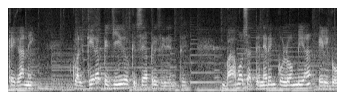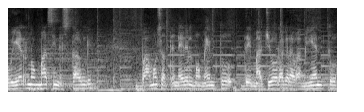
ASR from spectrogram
que gane, cualquier apellido que sea presidente, vamos a tener en Colombia el gobierno más inestable, vamos a tener el momento de mayor agravamiento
